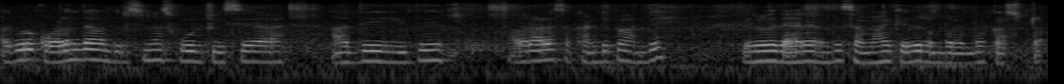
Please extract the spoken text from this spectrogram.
அது ஒரு குழந்த வந்துருச்சுன்னா ஸ்கூல் ஃபீஸு அது இது அவரால் ச கண்டிப்பாக வந்து இருபதாயிரம் வந்து சமாளிக்கிறது ரொம்ப ரொம்ப கஷ்டம்.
